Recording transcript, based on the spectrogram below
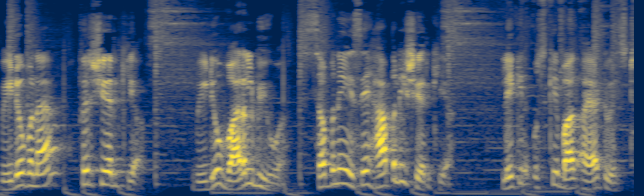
वीडियो बनाया, फिर शेयर किया। वीडियो वायरल भी हुआ। सबने इसे हैप्पीली शेयर किया। लेकिन उसके बाद आया ट्विस्ट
